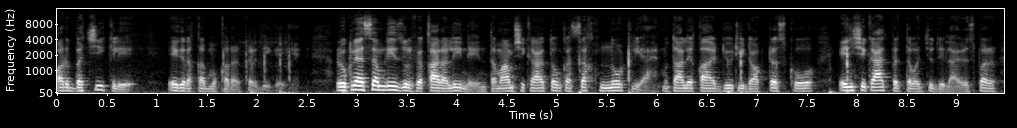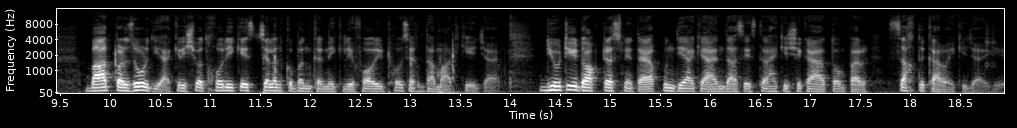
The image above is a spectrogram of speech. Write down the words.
और बच्ची के लिए एक रकम मुकर कर दी गई है। रुकन असम्बली जुल्फ़ार अली ने इन तमाम शिकायतों का सख्त नोट लिया है। मुतल ड्यूटी डॉक्टर्स को इन शिकायत पर तोज्जो दिलाई उस पर बात पर ज़ोर दिया कि रिश्वतखोरी के इस चलन को बंद करने के लिए फौरी ठोस इकदाम किए जाएँ। ड्यूटी डॉक्टर्स ने तयन दिया कि आइंदा से इस तरह की शिकायतों पर सख्त कार्रवाई की जाएगी।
